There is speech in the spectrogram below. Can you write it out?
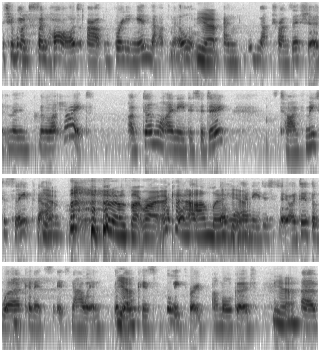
she worked so hard at bringing in that milk Yeah. and that transition, and then they were like, right, I've done what I needed to do. Time for me to sleep now. yeah, and I was like right, okay, I'll done what I needed to do. I did the work, and it's it's now in. The Yeah. milk is fully through. I'm all good. Yeah, Um,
